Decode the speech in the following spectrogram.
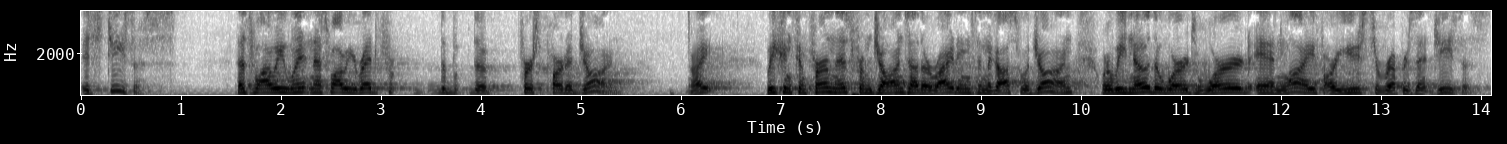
It's Jesus. That's why we went and that's why we read the, the first part of John, right? We can confirm this from John's other writings in the Gospel of John, where we know the words word and life are used to represent Jesus.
